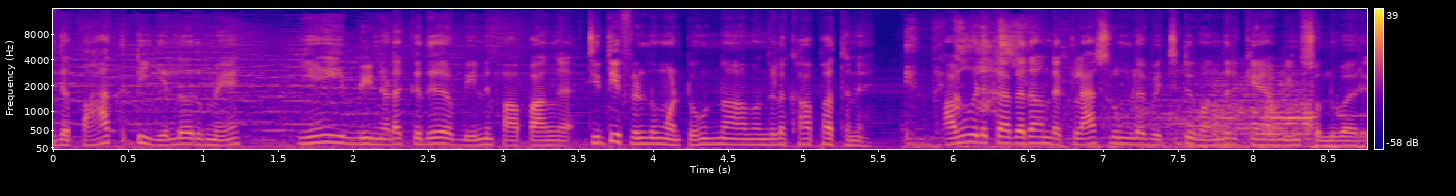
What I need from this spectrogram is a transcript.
இதை பார்த்துட்டு எல்லாருமே ஏன் இப்படி நடக்குது அப்படின்னு பார்ப்பாங்க. சித்தி ஃப்ரெண்டு மட்டும் நான் அவங்கள காப்பாத்தினேன். அவங்களுக்காக தான் அந்த கிளாஸ் ரூம்ல வச்சுட்டு வந்திருக்கேன் அப்படின்னு சொல்லுவாரு.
